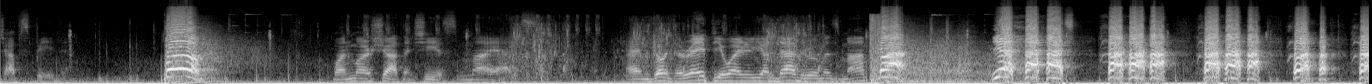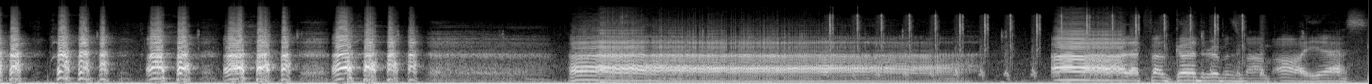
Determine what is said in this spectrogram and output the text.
Chop speed. BOOM! One more shot and she is my ass. I am going to rape you while you're dead, Ruben's mom. Bah! Yes! Ah, ah, that felt good, Ruben's mom. Oh, yes.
